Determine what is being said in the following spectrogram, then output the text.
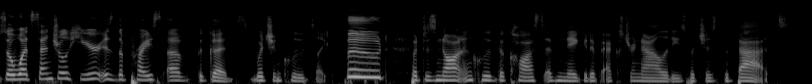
So what's central here is the price of the goods, which includes like food, but does not include the cost of negative externalities, which is the bads.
